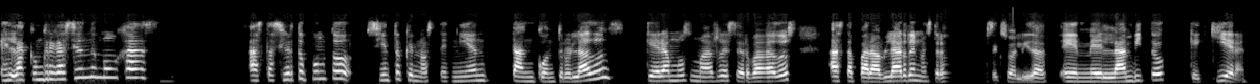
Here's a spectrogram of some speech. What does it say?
En la congregación de monjas, hasta cierto punto, siento que nos tenían tan controlados que éramos más reservados hasta para hablar de nuestra sexualidad en el ámbito que quieran.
